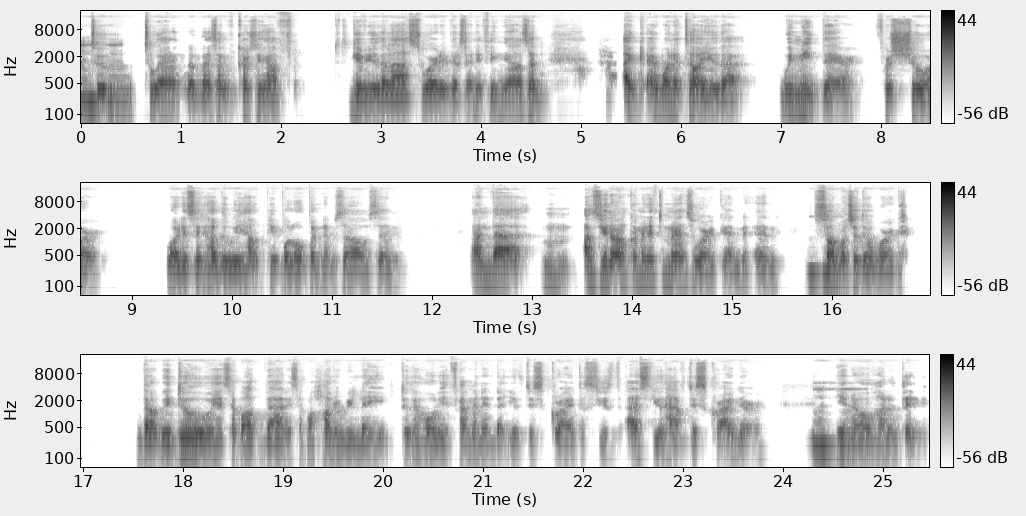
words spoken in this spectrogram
mm-hmm. to to end. Unless, of course, you have to give you the last word if there's anything else. And I, I want to tell you that we meet there for sure. What is it? How do we help people open themselves and and uh, as you know, I'm committed to men's work, and and mm-hmm. so much of the work that we do is about that. It's about how to relate to the holy feminine that you've described as you, as you have described her. Mm-hmm. You know how to take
